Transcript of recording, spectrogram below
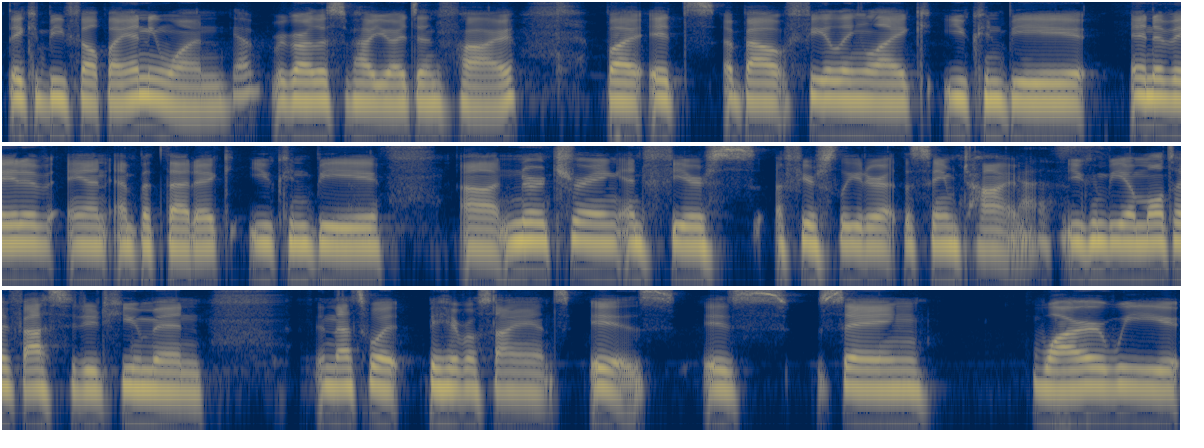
They can be felt by anyone, yep. regardless of how you identify. But it's about feeling like you can be innovative and empathetic. You can be uh, nurturing and fierce, a fierce leader at the same time. Yes. You can be a multifaceted human, and that's what behavioral science is. Is saying, why are we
